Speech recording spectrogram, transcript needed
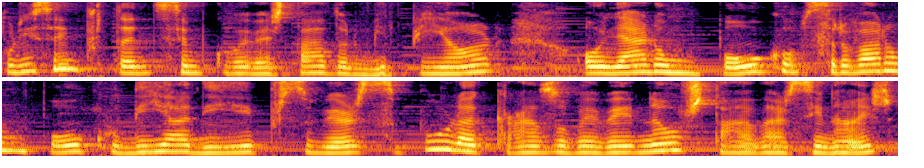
Por isso é importante, sempre que o bebê está a dormir pior, olhar um pouco, observar um pouco o dia a dia e perceber se por acaso o bebê não está a dar sinais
